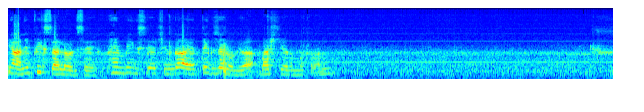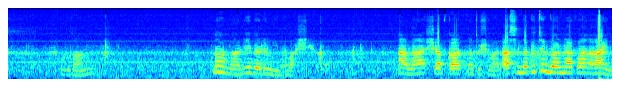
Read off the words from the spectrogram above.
Yani Pixel Odyssey. Hem bilgisayar için gayet de güzel oluyor. Başlayalım bakalım. Şuradan. Normal bir bölüm gibi başlayalım. Ama şapka atma tuşu var. Aslında bütün bölümler falan aynı.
